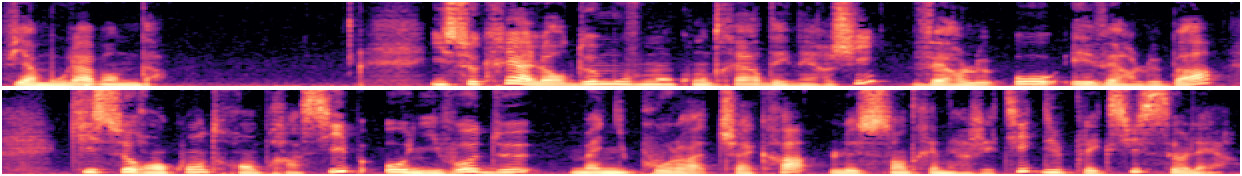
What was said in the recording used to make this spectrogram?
via Mula Bandha. Il se crée alors deux mouvements contraires d'énergie, vers le haut et vers le bas, qui se rencontrent en principe au niveau de Manipura Chakra, le centre énergétique du plexus solaire.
